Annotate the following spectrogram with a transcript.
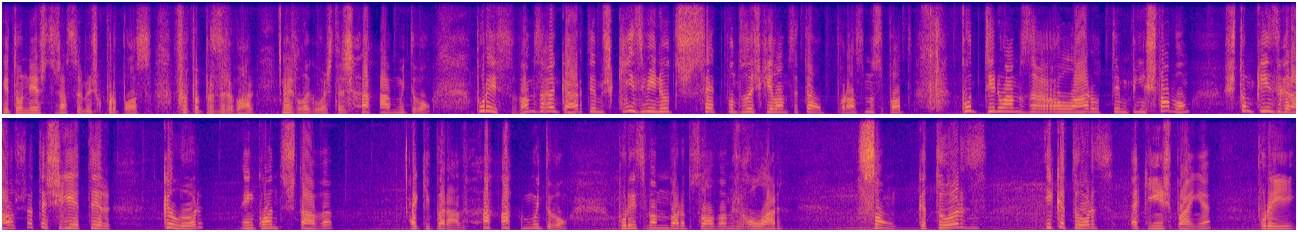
Então neste já sabemos que o propósito foi para preservar as lagostas. Muito bom. Por isso, vamos arrancar, temos 15 minutos, 7.2 km até ao próximo spot. Continuamos a rolar, o tempinho está bom, estão 15 graus, até cheguei a ter calor enquanto estava aqui parado. Muito bom. Por isso vamos embora pessoal, vamos rolar. São 14 e 14 aqui em Espanha, por aí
